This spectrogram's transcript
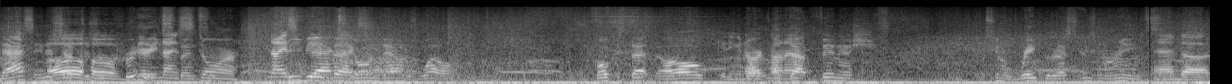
Mass interceptors oh, are pretty very nice storm. Nice feedback. going down as well. Focus that. Oh, Getting an don't let that out. finish. Just gonna rape the rest of these Marines. And uh,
